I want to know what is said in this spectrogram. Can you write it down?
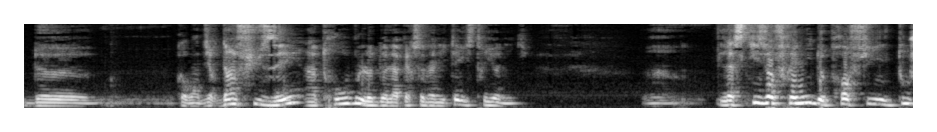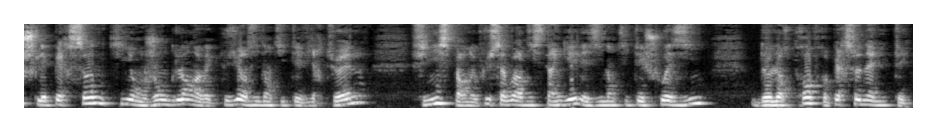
de comment dire d'infuser un trouble de la personnalité histrionique. Euh, la schizophrénie de profil touche les personnes qui, en jonglant avec plusieurs identités virtuelles, finissent par ne plus savoir distinguer les identités choisies de leur propre personnalité.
